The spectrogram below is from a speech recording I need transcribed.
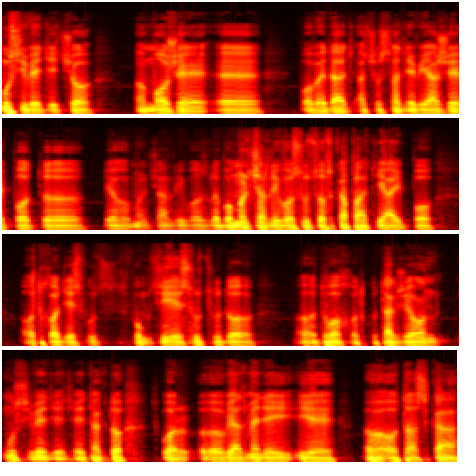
musí vedieť, čo e, môže e, povedať a čo sa neviaže pod e, jeho mlčanlivosť, lebo mlčanlivosť sudcovská platí aj po odchode z funkcie sudcu do e, dôchodku. Takže on musí vedieť. Hej. Tak skôr e, viac menej je otázka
